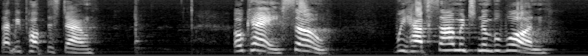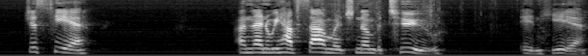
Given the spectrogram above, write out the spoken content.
Let me pop this down. Okay, so we have sandwich number one just here. And then we have sandwich number two in here.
